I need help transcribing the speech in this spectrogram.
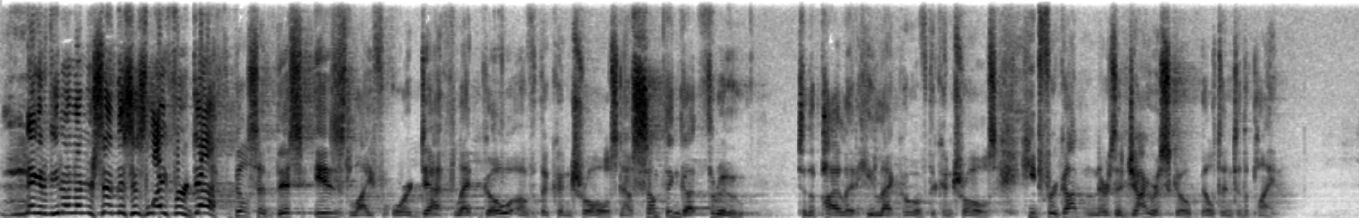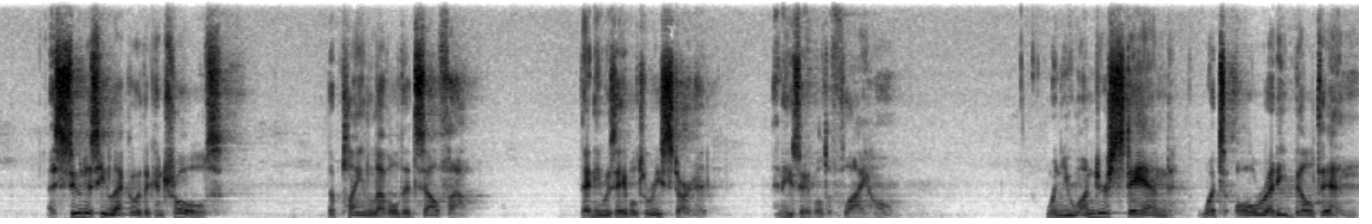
Negative, you don't understand. This is life or death. Bill said, This is life or death. Let go of the controls. Now, something got through to the pilot. He let go of the controls. He'd forgotten there's a gyroscope built into the plane. As soon as he let go of the controls, the plane leveled itself out. Then he was able to restart it and he's able to fly home. When you understand what's already built in,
